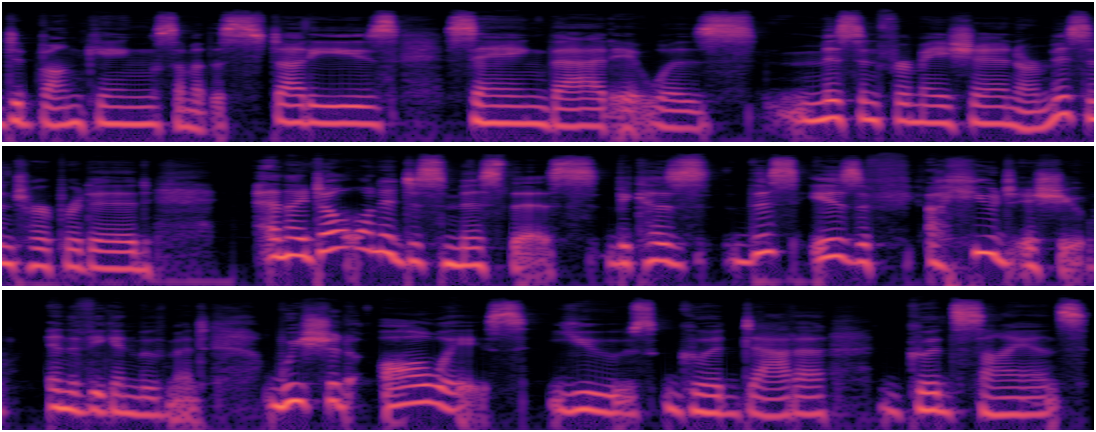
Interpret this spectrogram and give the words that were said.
debunking some of the studies, saying that it was misinformation or misinterpreted. And I don't want to dismiss this because this is a, f- a huge issue in the vegan movement. We should always use good data, good science.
